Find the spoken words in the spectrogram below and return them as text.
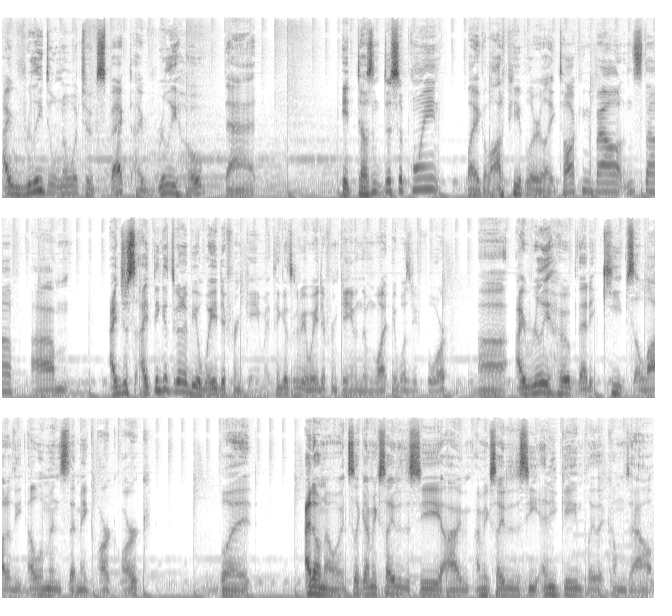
I really don't know what to expect. I really hope that it doesn't disappoint like a lot of people are like talking about and stuff. Um, I just I think it's going to be a way different game. I think it's going to be a way different game than what it was before. Uh, I really hope that it keeps a lot of the elements that make Ark Ark, but I don't know. It's like I'm excited to see. I'm, I'm excited to see any gameplay that comes out.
